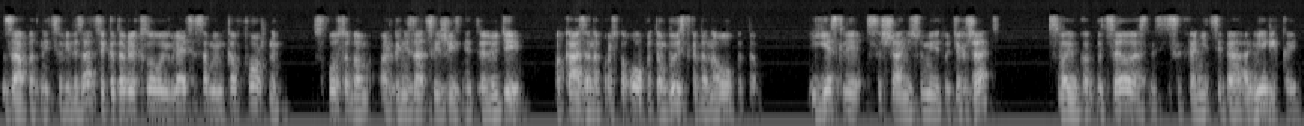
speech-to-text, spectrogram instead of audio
западной цивилизации, которая, к слову, является самым комфортным способом организации жизни для людей. Показано просто опытом, выстрадано опытом. И если США не сумеют удержать свою как бы целостность и сохранить себя Америкой,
